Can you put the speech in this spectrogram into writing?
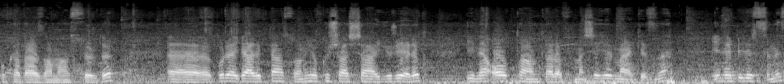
bu kadar zaman sürdü. Ee, buraya geldikten sonra yokuş aşağı yürüyerek yine Old Town tarafına, şehir merkezine inebilirsiniz.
